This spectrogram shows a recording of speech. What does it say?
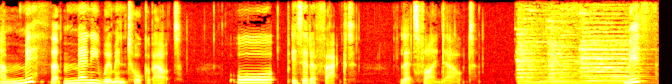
a myth that many women talk about. Or is it a fact? Let's find out. Myth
